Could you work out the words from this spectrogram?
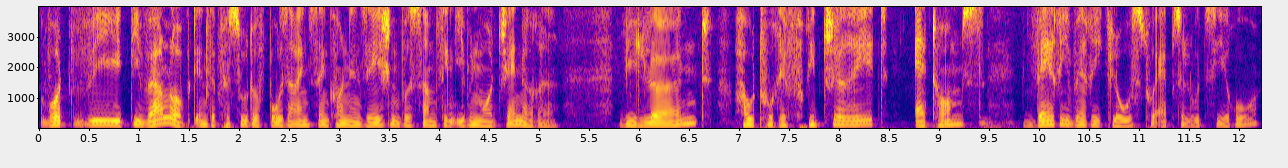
what we developed in the pursuit of Bose-Einstein condensation was something even more general. We learned how to refrigerate atoms very, very close to absolute zero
